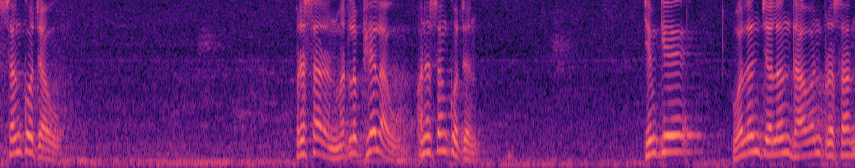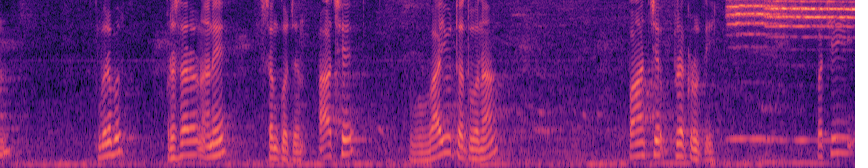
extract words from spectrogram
સંકોચાવું, પ્રસારણ મતલબ ફેલાવવું અને સંકોચન. જેમ કે વલન, ચલન ધાવન પ્રસારણ, બરાબર? પ્રસારણ અને સંકોચન. આ છે વાયુ તત્વના પાંચ પ્રકૃતિ. પછી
